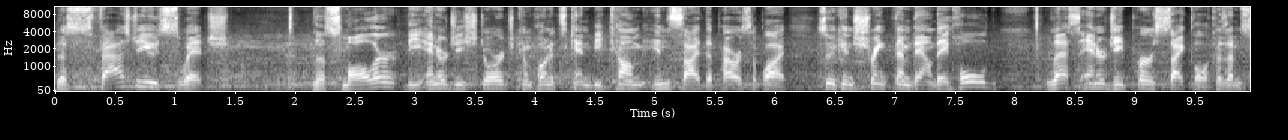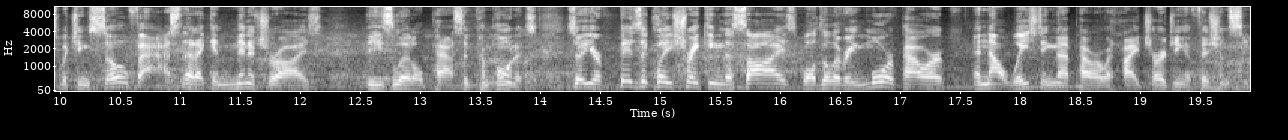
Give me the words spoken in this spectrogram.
The faster you switch, the smaller the energy storage components can become inside the power supply, so you can shrink them down. They hold less energy per cycle because I'm switching so fast that I can miniaturize these little passive components. So you're physically shrinking the size while delivering more power and not wasting that power with high charging efficiency.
